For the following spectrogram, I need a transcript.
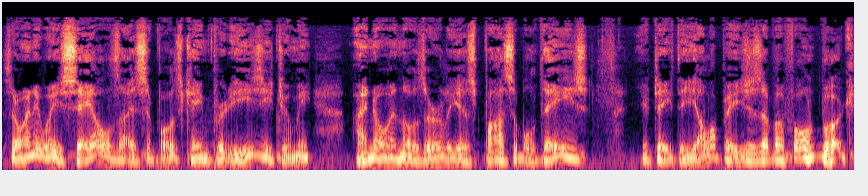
So anyway, sales, I suppose, came pretty easy to me. I know in those earliest possible days, you take the yellow pages of a phone book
